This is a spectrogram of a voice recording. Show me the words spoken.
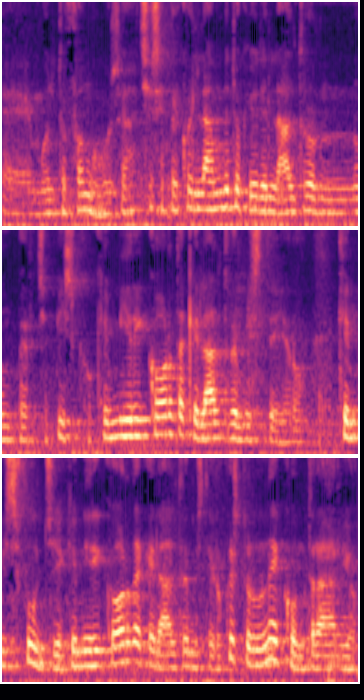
eh, molto famosa, c'è sempre quell'ambito che io dell'altro non percepisco, che mi ricorda che l'altro è mistero, che mi sfugge, che mi ricorda che l'altro è mistero. Questo non è contrario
